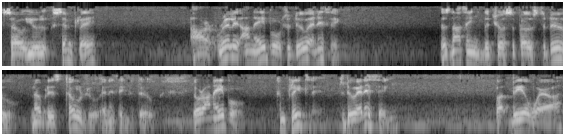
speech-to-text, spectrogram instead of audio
So you simply are really unable to do anything. There's nothing that you're supposed to do. Nobody's told you anything to do. You're unable completely to do anything but be aware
